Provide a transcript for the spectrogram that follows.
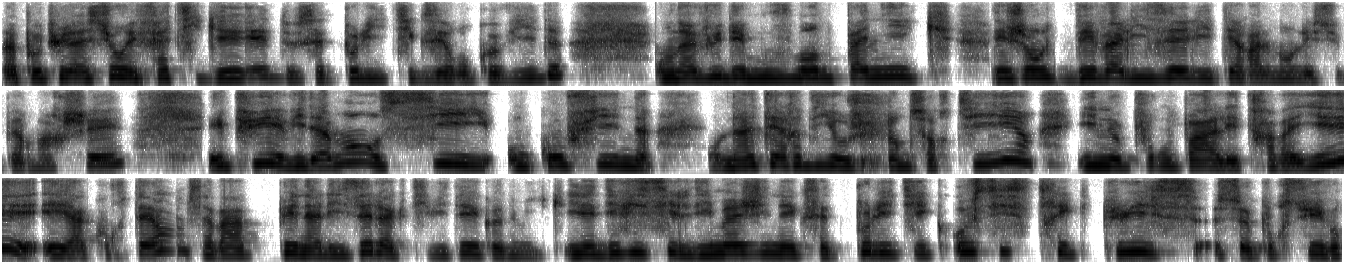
La population est fatiguée de cette politique zéro Covid. On a vu des mouvements de panique, des gens dévalisaient littéralement les supermarchés. Et puis évidemment, si on confine, on interdit aux gens de sortir, ils ne pourront pas aller travailler et à court terme, ça va pénaliser l'activité économique. Il est difficile d'imaginer que cette politique aussi stricte puisse se poursuivre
